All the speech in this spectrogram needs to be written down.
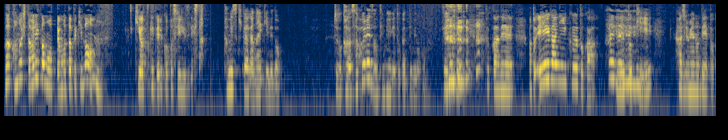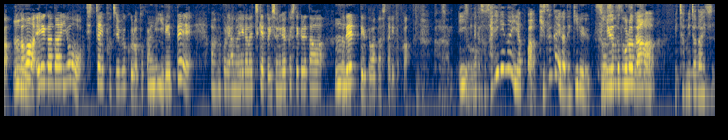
わこの人ありかもって思った時のうん。気をつけてることシリーズでした。試す機会がないけれどちょっとかサプライズの手土産とかやってみようかな。とかねあと映画に行くとかいう時初めのデートが。とかは映画代をちっちゃいポチ袋とかに入れて、あのこれあの映画代チケット一緒に予約してくれたのでって言って渡したりとか、いいそうね。なんかそうさりげないやっぱ気遣いができるっていう。ところがめちゃめちゃ大事。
